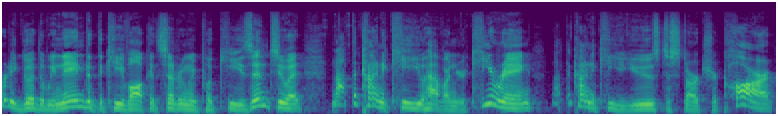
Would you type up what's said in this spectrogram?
pretty good that we named it the key vault considering we put keys into it. Not the kind of key you have on your key ring, not the kind of key you use to start your car,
